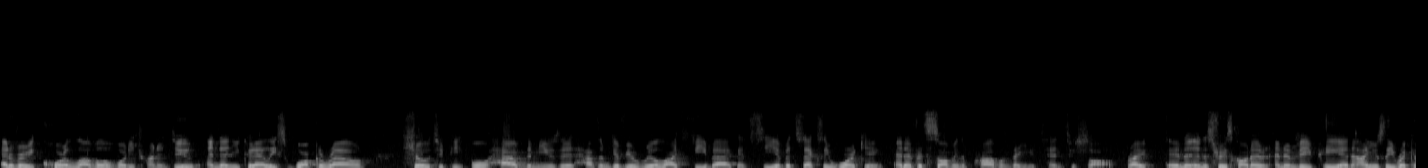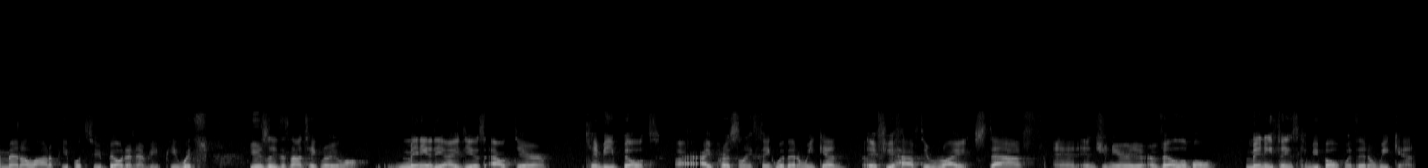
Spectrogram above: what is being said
at a very core level of what you're trying to do. And then you could at least walk around show to people, have them use it, have them give you real life feedback and see if it's actually working and if it's solving the problem that you tend to solve, right? In the industry, it's called an, MVP, and I usually recommend a lot of people to build an MVP, which usually does not take very long. Many of the ideas out there can be built, I personally think, within a weekend. If you have the right staff and engineer available, many things can be built within a weekend.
